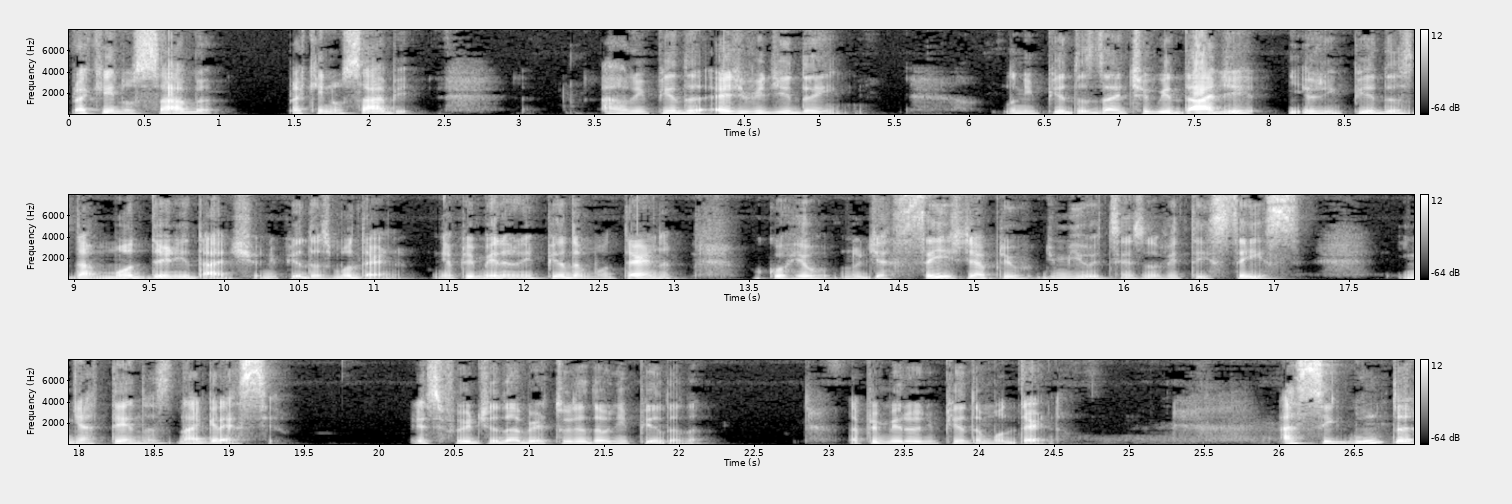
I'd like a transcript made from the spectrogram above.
Para quem não sabe, para quem não sabe, a Olimpíada é dividida em Olimpíadas da Antiguidade e Olimpíadas da Modernidade, Olimpíadas Modernas. E a primeira Olimpíada Moderna ocorreu no dia 6 de abril de 1896 em Atenas, na Grécia. Esse foi o dia da abertura da Olimpíada, da, da primeira Olimpíada moderna. A segunda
